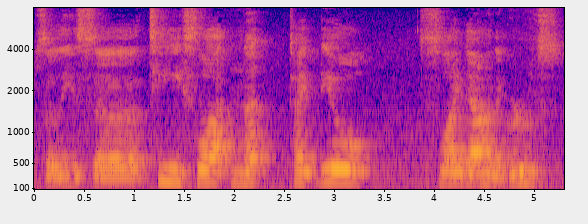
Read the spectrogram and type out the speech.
so these uh, T-slot nut type deal slide down in the grooves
